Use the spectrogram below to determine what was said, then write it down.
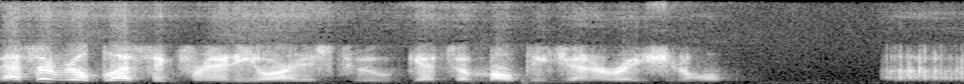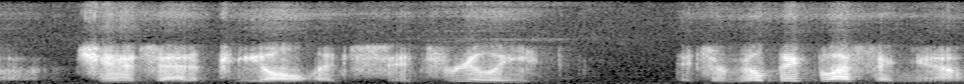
that's a real blessing for any artist who gets a multi generational uh, chance at appeal. It's it's really it's a real big blessing, you know.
